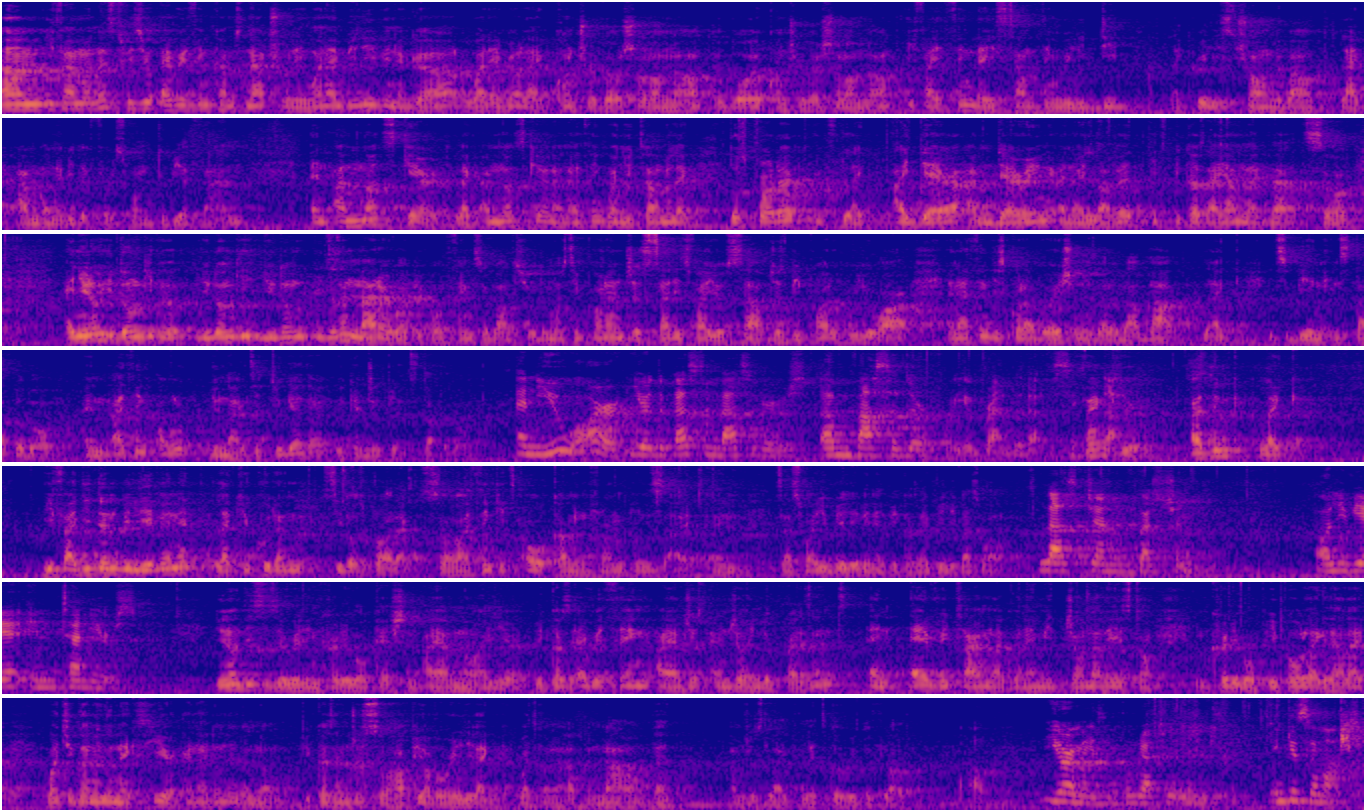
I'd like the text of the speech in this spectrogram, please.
Um, if I'm honest with you, everything comes naturally. When I believe in a girl, whatever like controversial or not, a boy controversial or not, if I think there is something really deep, like really strong about, like I'm gonna be the first one to be a fan. And I'm not scared. Like I'm not scared. And I think when you tell me like those products, it's like I dare, I'm daring, and I love it. It's because I am like that. So, and you know, you don't give a, you don't give, you don't. It doesn't matter what people thinks about you. The most important, just satisfy yourself. Just be proud of who you are. And I think this collaboration is all about that. Like it's being unstoppable. And I think all united together, we can just be unstoppable. And you are, you're the best ambassadors, ambassador for your brand without a single Thank doubt. you. I think like if I didn't believe in it, like you couldn't see those products. So I think it's all coming from inside, and that's why you believe in it because I believe as well. Last genuine question. Olivier, in 10 years. You know, this is a really incredible question. I have no idea because everything I am just enjoying the present, and every time, like when I meet journalists or incredible people, like they're like, "What you gonna do next year?" And I don't even know because I'm just so happy of already like what's gonna happen now that I'm just like, let's go with the flow. Wow. You're amazing. Congratulations. Thank you. Thank you so much.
